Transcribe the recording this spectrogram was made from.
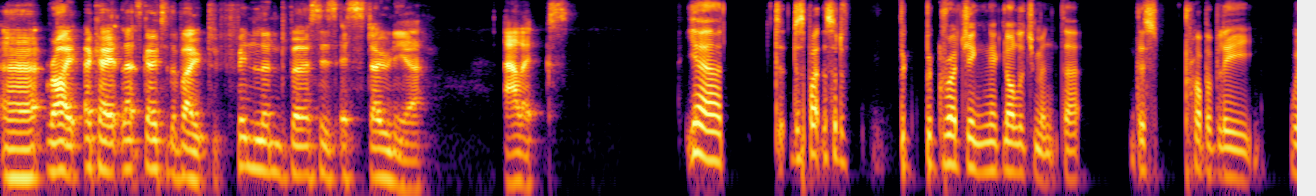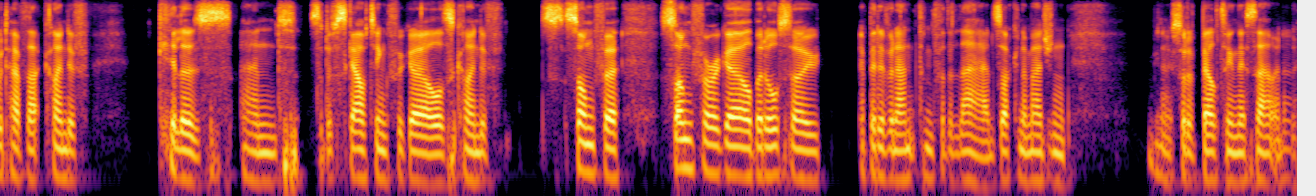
Uh, right. Okay. Let's go to the vote. Finland versus Estonia. Alex. Yeah, d- despite the sort of be- begrudging acknowledgement that this probably would have that kind of killers and sort of scouting for girls kind of song for song for a girl, but also a bit of an anthem for the lads. I can imagine, you know, sort of belting this out in a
